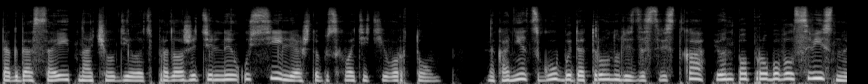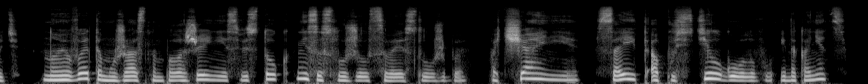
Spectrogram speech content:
Тогда Саид начал делать продолжительные усилия, чтобы схватить его ртом. Наконец губы дотронулись до свистка, и он попробовал свистнуть, но и в этом ужасном положении свисток не сослужил своей службы. В отчаянии Саид опустил голову, и, наконец,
